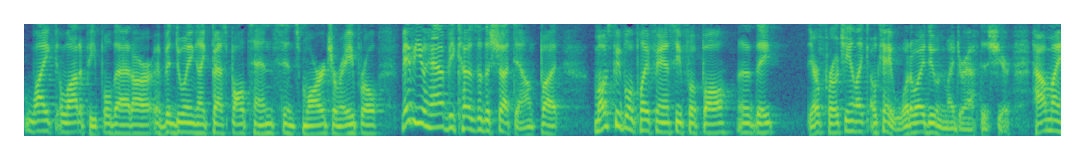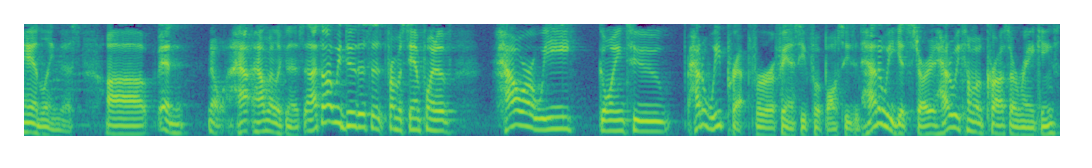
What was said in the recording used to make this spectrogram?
like a lot of people that are have been doing like best ball 10 since March or April. Maybe you have because of the shutdown, but most people who play fantasy football, uh, they they're approaching it like, okay, what do I do in my draft this year? How am I handling this? Uh, and no, how, how am I looking at this? And I thought we'd do this from a standpoint of how are we going to how do we prep for a fantasy football season? How do we get started? How do we come across our rankings?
